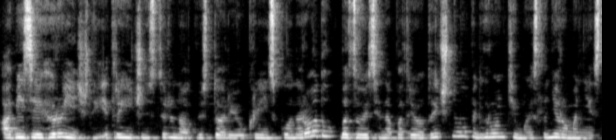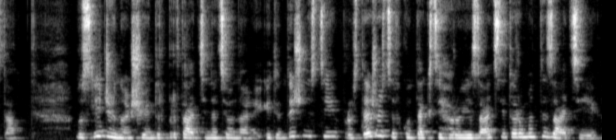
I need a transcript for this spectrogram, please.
а візія героїчних і трагічних сторінок в історії українського народу базується на патріотичному підґрунті мислення романіста. Досліджено, що інтерпретація національної ідентичності простежується в контексті героїзації та романтизації,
